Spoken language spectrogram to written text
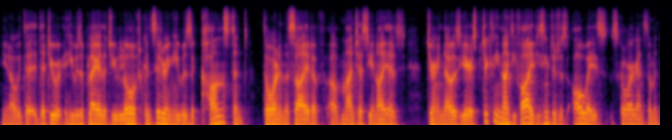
you know that, that you were, he was a player that you loved considering he was a constant thorn in the side of, of Manchester United during those years, particularly 95. He seemed to just always score against them. And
